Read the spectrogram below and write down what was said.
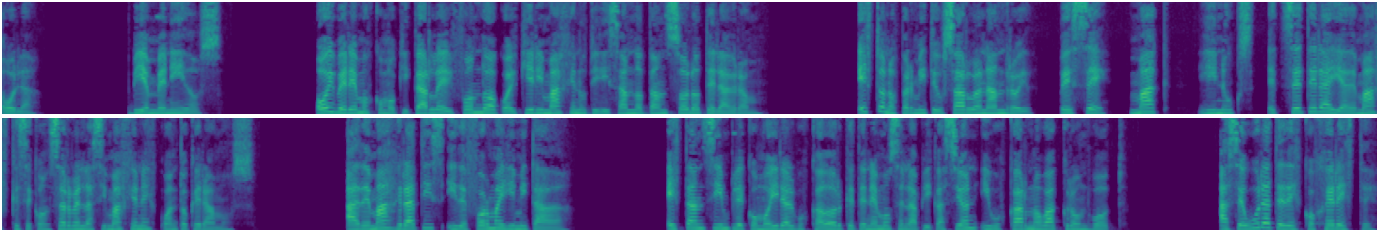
Hola. Bienvenidos. Hoy veremos cómo quitarle el fondo a cualquier imagen utilizando tan solo Telegram. Esto nos permite usarlo en Android, PC, Mac, Linux, etc. y además que se conserven las imágenes cuanto queramos. Además gratis y de forma ilimitada. Es tan simple como ir al buscador que tenemos en la aplicación y buscar Nova Bot. Asegúrate de escoger este.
